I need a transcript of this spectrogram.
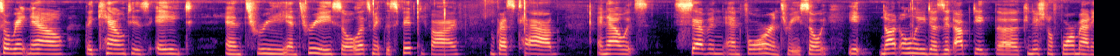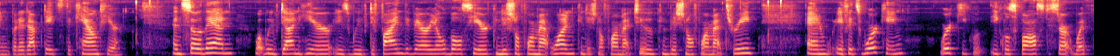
so right now the count is 8 and 3 and 3. So let's make this 55 and press tab. And now it's 7 and 4 and 3. So it not only does it update the conditional formatting, but it updates the count here. And so then what we've done here is we've defined the variables here, conditional format 1, conditional format 2, conditional format 3. And if it's working, work equal, equals false to start with.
